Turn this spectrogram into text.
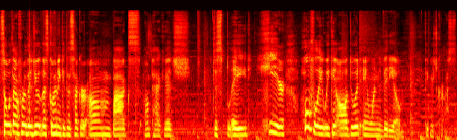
so without further ado, let's go ahead and get the sucker unbox, unpackage, displayed here. Hopefully, we can all do it in one video. Fingers crossed.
